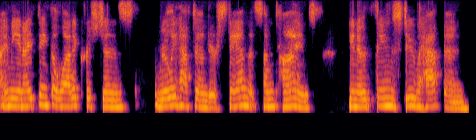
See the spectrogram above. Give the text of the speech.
I mean, I think a lot of Christians really have to understand that sometimes, you know, things do happen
